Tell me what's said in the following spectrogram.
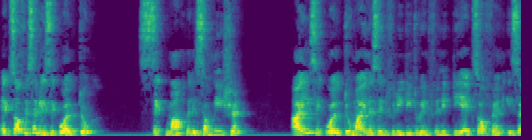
x of z is equal to sigma, that is summation i is equal to minus infinity to infinity x of n z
